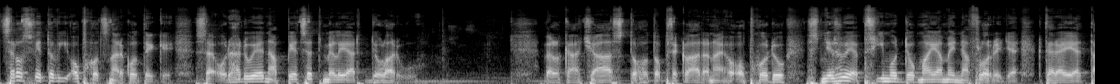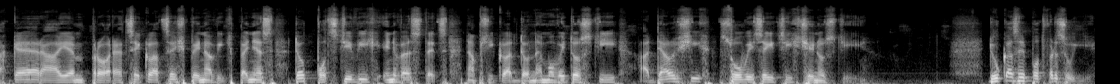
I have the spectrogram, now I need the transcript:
Celosvětový obchod s narkotiky se odhaduje na 500 miliard dolarů. Velká část tohoto překládaného obchodu směřuje přímo do Miami na Floridě, které je také rájem pro recyklaci špinavých peněz do poctivých investic, například do nemovitostí a dalších souvisejících činností. Důkazy potvrzují,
